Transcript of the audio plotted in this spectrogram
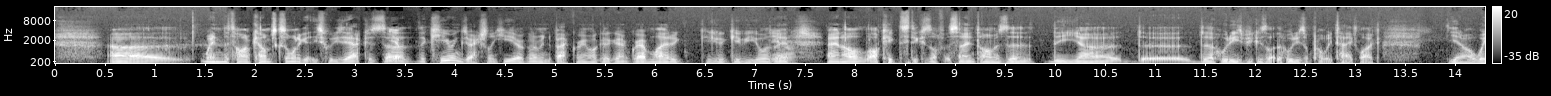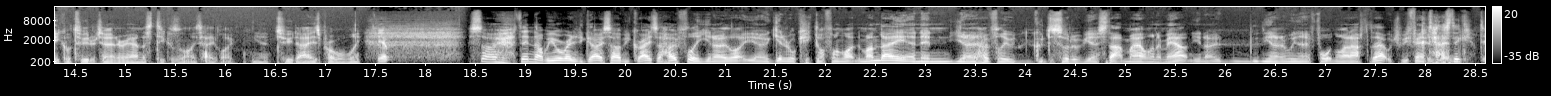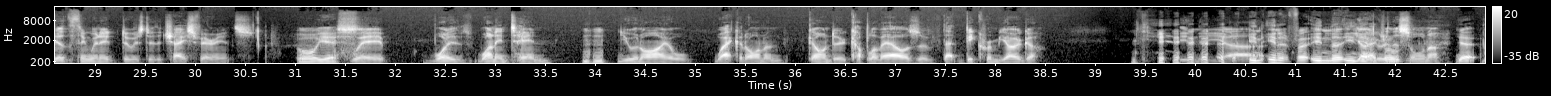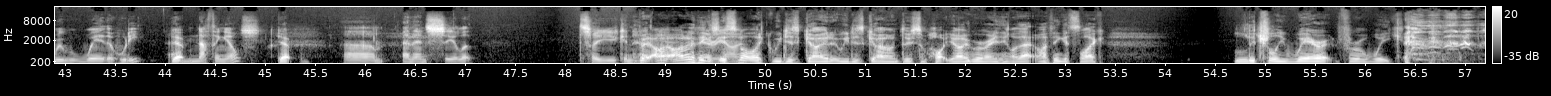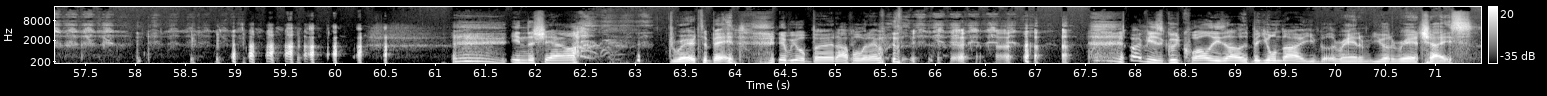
uh, when the time comes. Because I want to get these hoodies out because uh, Yep. the keyrings are actually here. I've got them in the back room. I'll go go and grab them later. Give give you yours, Yeah, man. And I'll, I'll kick the stickers off at the same time as the the uh, the, the hoodies because like, the hoodies will probably take like you know a week or two to turn around. The stickers will only take like you know two days probably. Yep. So then they'll be all ready to go. So it'll be great. So hopefully, you know, like you know, get it all kicked off on like the Monday, and then you know, hopefully, good to sort of you know start mailing them out. You know, you know, within a fortnight after that, which would be fantastic. The other thing we need to do is do the chase variants, Oh yes, where what is one in 10 Mhm. you and I will whack it on and go and do a couple of hours of that Bikram yoga. in the uh, in in it for in the in the actual. in the sauna. Yeah. We will wear the hoodie and Yep. nothing else, Yep. um, and then seal it so you can. Have But I, I don't think it's, it's not like we just go to we just go and do some hot yoga or anything like that. I think it's like literally wear it for a week. In the shower, wear it to bed. It'll be all burnt up or whatever. It won't be as good quality as others, but you'll know you've got the random, you got a rare chase.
